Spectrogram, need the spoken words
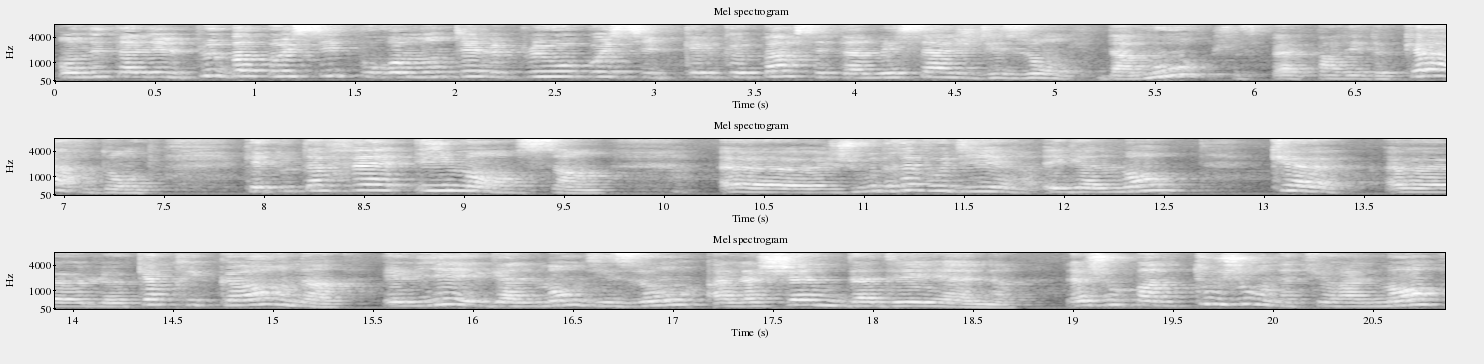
qu'on est allé le plus bas possible pour remonter le plus haut possible. Quelque part, c'est un message, disons, d'amour, j'espère parler de cœur, donc, qui est tout à fait immense. Hein. Euh, je voudrais vous dire également que euh, le Capricorne est lié également, disons, à la chaîne d'ADN. Là, je vous parle toujours naturellement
